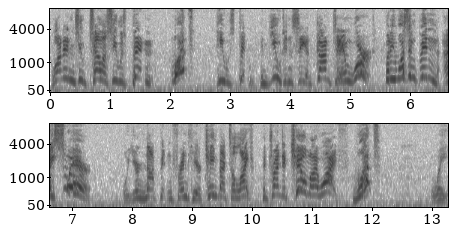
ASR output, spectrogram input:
Why didn't you tell us he was bitten? What? He was bitten, and you didn't say a goddamn word. But he wasn't bitten, I swear! Well, your not bitten friend here came back to life and tried to kill my wife. What? Wait,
